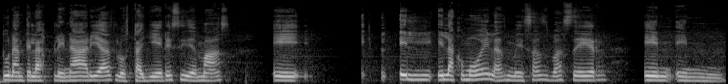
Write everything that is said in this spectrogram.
durante las plenarias, los talleres y demás, eh, el, acomodo de las mesas va a ser en,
